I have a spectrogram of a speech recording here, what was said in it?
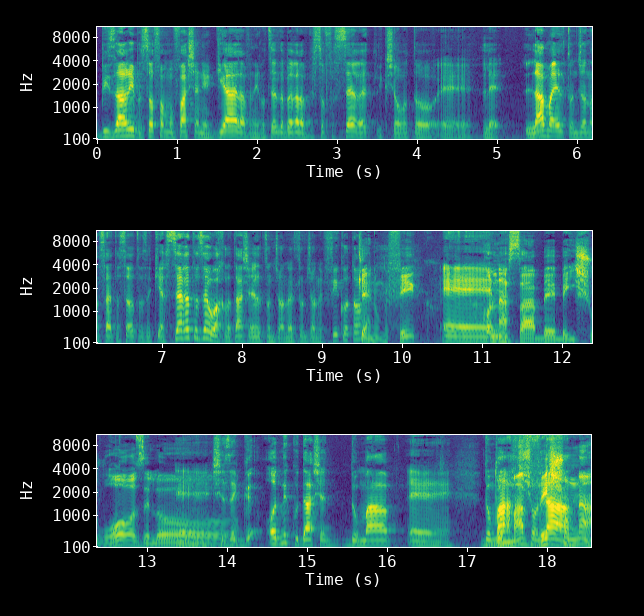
ביזארי בסוף המופע שאני אגיע אליו, אני רוצה לדבר עליו בסוף הסרט, לקשור אותו אה, ל... למה אלטון ג'ון עשה את הסרט הזה, כי הסרט הזה הוא החלטה של אלטון ג'ון, אלטון ג'ון הפיק אותו. כן, הוא מפיק. הכל נעשה באישורו, זה לא... אה, שזה. עוד נקודה שדומה, אה, דומה, דומה שונה. ושונה,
